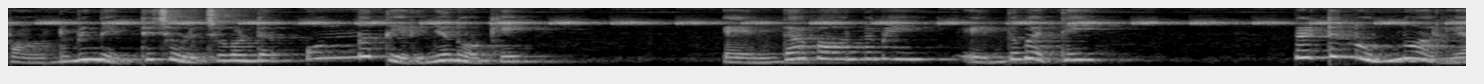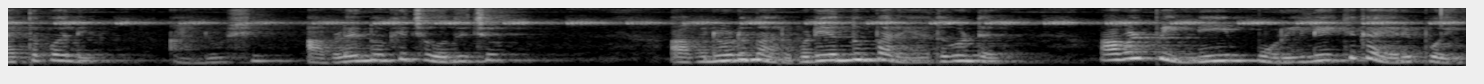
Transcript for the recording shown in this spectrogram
പൗർണമി നെറ്റി ചൊളിച്ചുകൊണ്ട് ഒന്ന് തിരിഞ്ഞു നോക്കി. എന്താ പൗർണമി? എന്തു പറ്റി? പെട്ടെന്നൊന്നും അറിയാത്ത പോലെ അനൂഷി അവളെ നോക്കി ചോദിച്ചു. അവനോട് മറുപടിയൊന്നും പറയാതെ കൊണ്ട് അവൾ പിന്നെയും മുറിയിലേക്ക് കയറിപ്പോയി.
